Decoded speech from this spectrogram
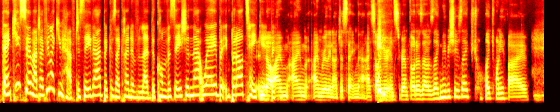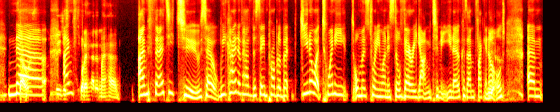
Thank you so much. I feel like you have to say that because I kind of led the conversation that way, but but I'll take it. No, because- I'm I'm I'm really not just saying that. I saw your Instagram photos. I was like, maybe she's like like 25. No, I'm what I had in my head. I'm 32, so we kind of have the same problem. But do you know what? 20, almost 21 is still very young to me, you know, because I'm fucking yeah. old. Um,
